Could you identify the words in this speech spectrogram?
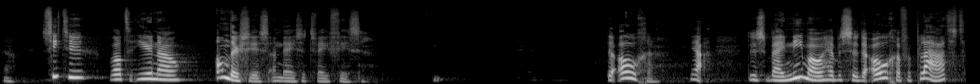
Nou, ziet u wat hier nou anders is aan deze twee vissen? De ogen. Ja, dus bij Nemo hebben ze de ogen verplaatst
